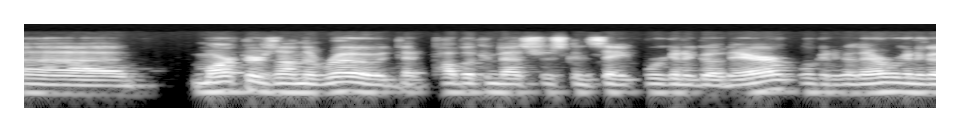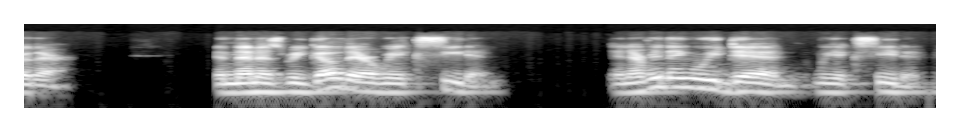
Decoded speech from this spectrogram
uh, markers on the road that public investors can say, we're going to go there, we're going to go there, we're going to go there. And then as we go there, we exceeded. And everything we did, we exceeded,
